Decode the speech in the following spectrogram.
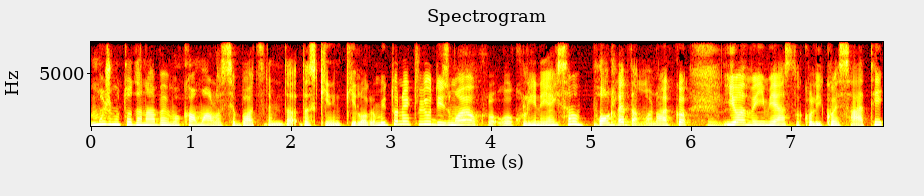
možemo to da nabavimo kao malo se bocnem da, da skinem kilogram. I to neki ljudi iz moje okoline, ja ih samo pogledam onako mm. i odmah im jasno koliko je sati.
